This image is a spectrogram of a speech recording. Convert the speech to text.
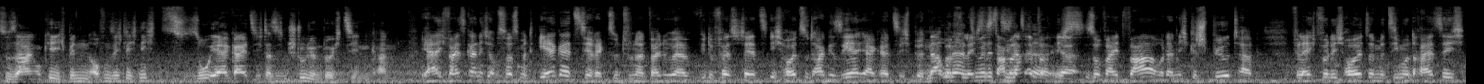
zu sagen, okay, ich bin offensichtlich nicht so ehrgeizig, dass ich ein Studium durchziehen kann. Ja, ich weiß gar nicht, ob es was mit Ehrgeiz direkt zu tun hat, weil du ja, wie du feststellst, ich heutzutage sehr ehrgeizig bin. Na, aber oder vielleicht es damals Sache, einfach nicht ja. so weit war oder nicht gespürt habe. Vielleicht würde ich heute mit 37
